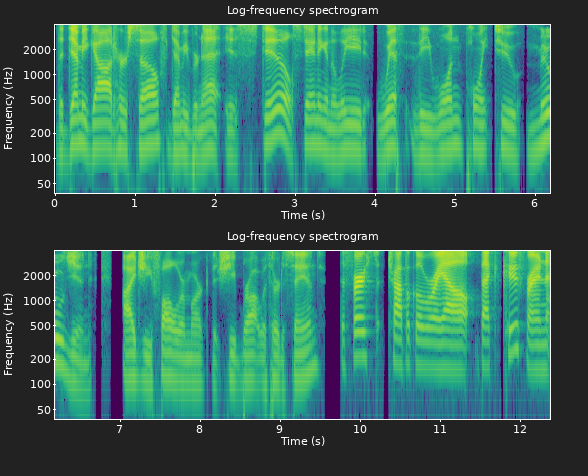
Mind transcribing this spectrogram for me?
The demigod herself, Demi Burnett, is still standing in the lead with the 1.2 million IG follower mark that she brought with her to Sand. The first Tropical Royale, Becca Kufrin,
